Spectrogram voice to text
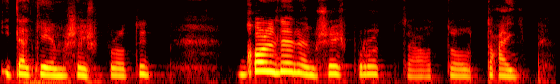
I takie M6 Pro. Golden M6 Pro to, to Type.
